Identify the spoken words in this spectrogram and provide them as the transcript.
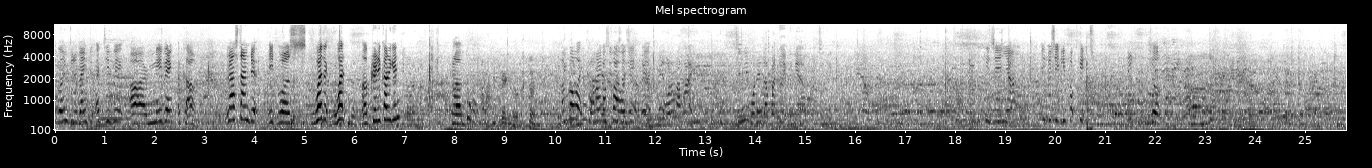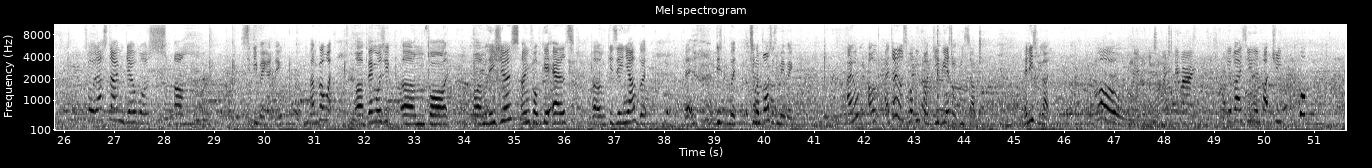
are going to the bank to activate our Maybank account. Last time that it was what what uh, credit card again? Um, what kind of card was it? It's basically for kids. So Citibank, I think. I forgot what uh, bank was it um for for Malaysia's. I mean for KL's um Kidzania, but uh, this but Singapore's is Maybank. I hope I, I thought I was hoping for DBS or Visa, but at least we got. Oh. Okay, tutup so much. Okay, bye. Okay, bye. See you in part three. Whoop.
